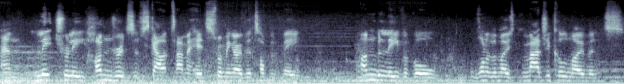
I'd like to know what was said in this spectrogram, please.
and literally hundreds of scalloped hammerheads swimming over the top of me. Unbelievable. One of the most magical moments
